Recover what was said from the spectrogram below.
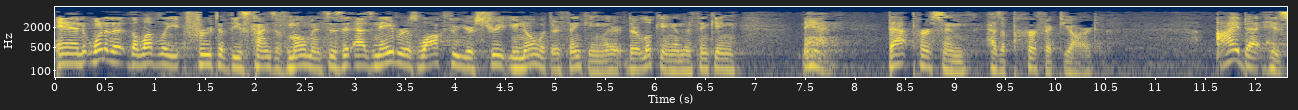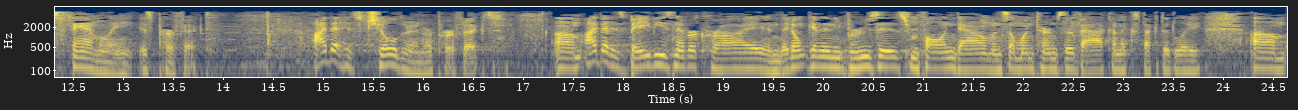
And one of the, the lovely fruit of these kinds of moments is that as neighbors walk through your street, you know what they're thinking. They're, they're looking and they're thinking, man, that person has a perfect yard. I bet his family is perfect. I bet his children are perfect. Um, I bet his babies never cry and they don't get any bruises from falling down when someone turns their back unexpectedly. Um,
